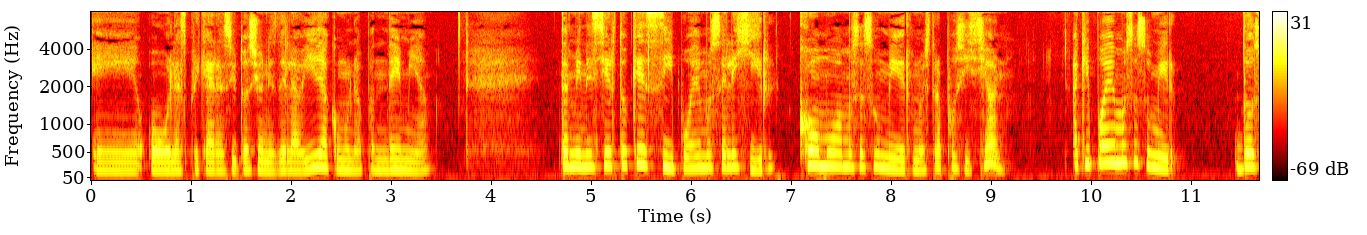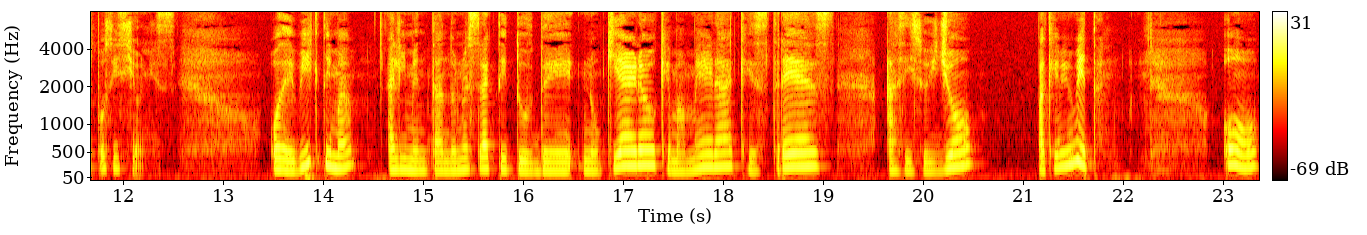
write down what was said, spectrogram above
eh, o las precarias situaciones de la vida como una pandemia. También es cierto que sí podemos elegir cómo vamos a asumir nuestra posición. Aquí podemos asumir dos posiciones, o de víctima, alimentando nuestra actitud de no quiero, qué mamera, qué estrés, así soy yo, ¿para qué me invitan? O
